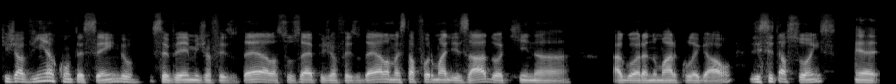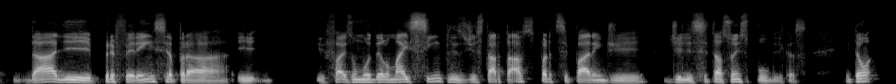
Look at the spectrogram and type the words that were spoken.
que já vinha acontecendo, CVM já fez o dela, SUSEP já fez o dela, mas está formalizado aqui na agora no marco legal. Licitações, é, dá ali preferência para e, e faz um modelo mais simples de startups participarem de, de licitações públicas. Então,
